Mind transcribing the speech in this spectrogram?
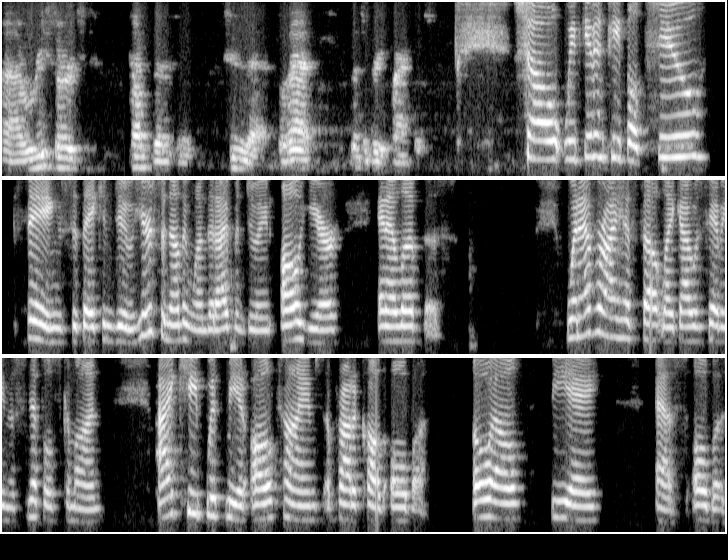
Uh, researched health benefits to that. So that that's a great practice. So we've given people two things that they can do. Here's another one that I've been doing all year and I love this. Whenever I have felt like I was having the sniffles come on, I keep with me at all times a product called Olba. O L B A S, Olbas.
